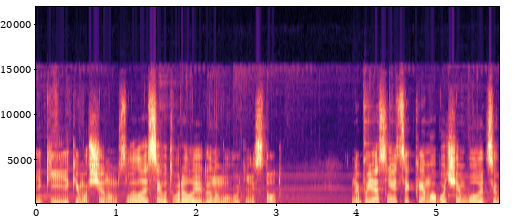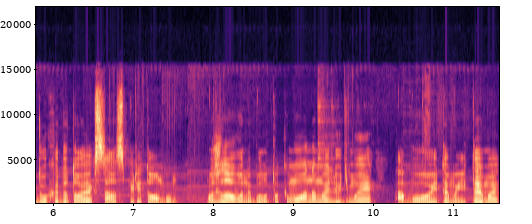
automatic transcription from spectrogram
які якимось чином злилися і утворили єдину могутню істоту. Не пояснюється, ким або чим були ці духи до того, як стали спірітомбом. Можливо, вони були покемонами, людьми або і тими, і тими.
